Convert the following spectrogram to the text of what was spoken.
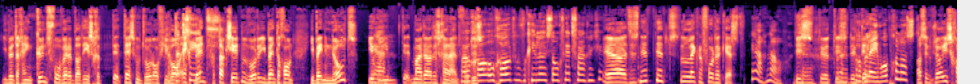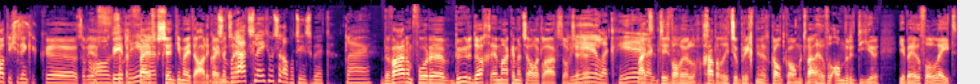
Je bent er geen kunstvoorwerp dat eerst getest moet worden of je wel echt bent. Getaxeerd moet worden. Je bent er gewoon, je bent in nood. Je, maar daar is geen ruimte voor. Dus, hoe groot, hoeveel kilo is het ongeveer het varkentje? Ja, het is net, net lekker voor de kerst. Ja, nou. Het is, het, is, het probleem opgelost. Als ik zo schat, is je denk ik uh, oh, 40, 50 centimeter. Ah, dan kan je met een braadsleetje met zijn appeltje in zijn bek. Klaar. Bewaar hem voor uh, burendag en maak hem met z'n allen klaar, zou ik heerlijk, zeggen. Heerlijk, heerlijk. Maar het, het, is wel wel grappig dat dit soort berichten in het krant komen. Terwijl heel veel andere dieren, die hebben heel veel leed.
